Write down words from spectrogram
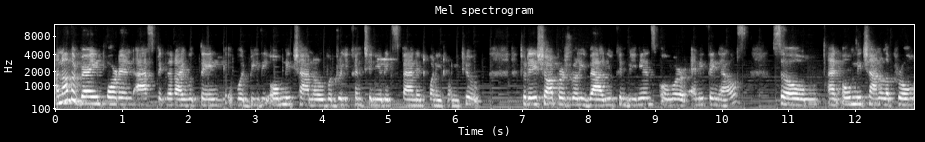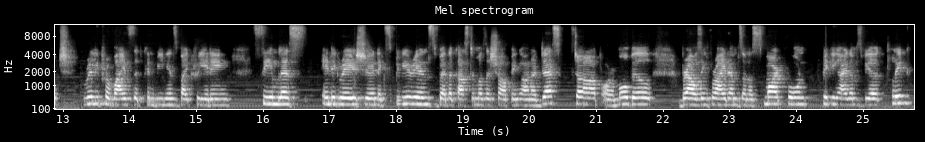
Another very important aspect that I would think would be the omni-channel would really continue to expand in 2022. Today, shoppers really value convenience over anything else. So an omni-channel approach really provides that convenience by creating seamless integration experience whether customers are shopping on a desktop or a mobile browsing for items on a smartphone picking items via click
